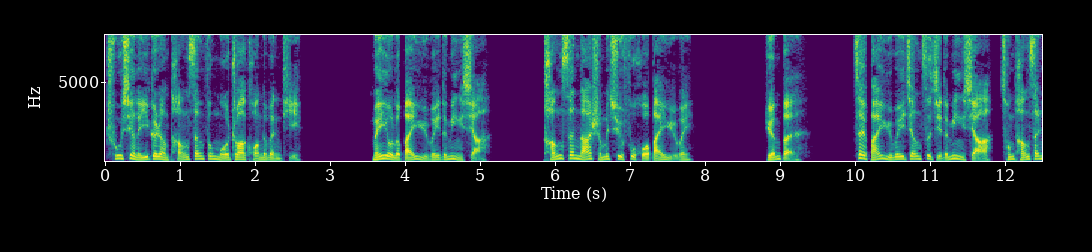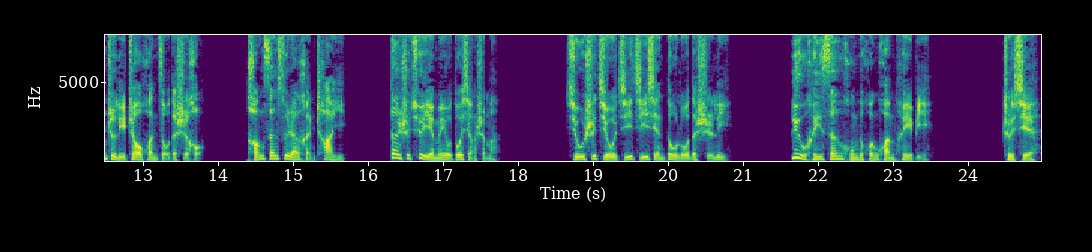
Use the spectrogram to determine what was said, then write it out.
出现了一个让唐三疯魔抓狂的问题：没有了白羽薇的命匣，唐三拿什么去复活白羽薇？原本在白羽薇将自己的命匣从唐三这里召唤走的时候，唐三虽然很诧异，但是却也没有多想什么。九十九级极限斗罗的实力，六黑三红的魂环配比，这些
